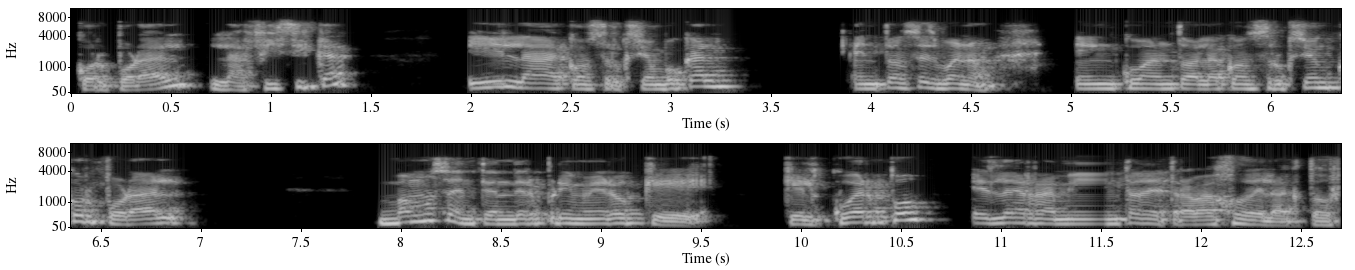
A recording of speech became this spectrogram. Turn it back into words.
corporal, la física y la construcción vocal. Entonces, bueno, en cuanto a la construcción corporal, vamos a entender primero que, que el cuerpo es la herramienta de trabajo del actor.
